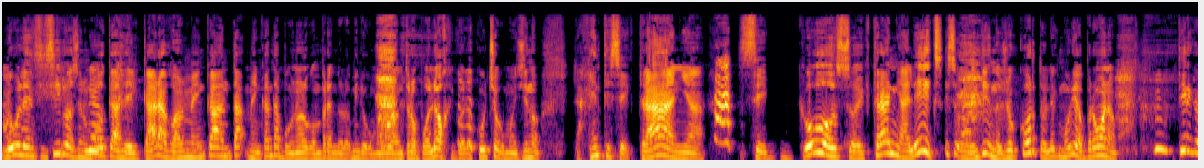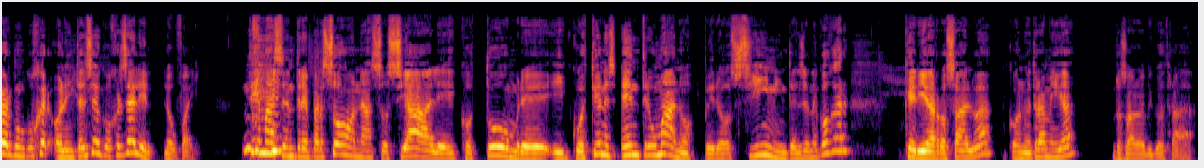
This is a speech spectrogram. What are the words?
Lugulen y Ciru hacen un No. podcast del carajo, a mí me encanta. Me encanta porque no lo comprendo, lo miro como algo antropológico, lo escucho como diciendo, la gente se extraña, se gozo, extraña al ex. Eso no lo entiendo, yo corto, el ex murió. Pero bueno, tiene que ver con coger o la intención de cogerse a alguien, low-fi. Temas entre personas, sociales, costumbres y cuestiones entre humanos, pero sin intención de coger, querida Rosalba, con nuestra amiga Rosalba Pico Estrada.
